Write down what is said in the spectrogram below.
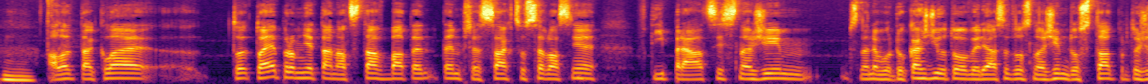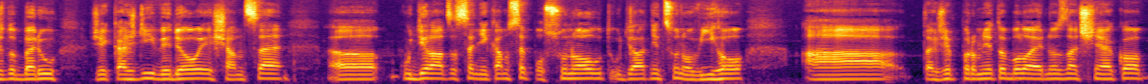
Hmm. Ale takhle to, to je pro mě ta nadstavba, ten, ten přesah, co se vlastně v té práci snažím, nebo do každého toho videa se to snažím dostat, protože to beru, že každý video je šance uh, udělat zase někam se posunout, udělat něco nového a takže pro mě to bylo jednoznačně jako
